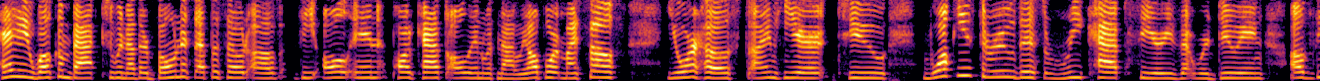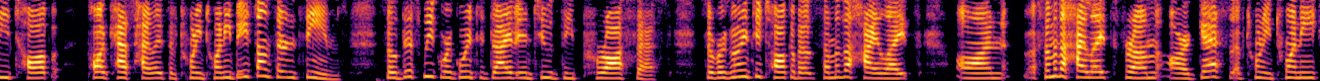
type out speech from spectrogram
Hey, welcome back to another bonus episode of the All In podcast, All In with Natalie Allport. Myself, your host. I'm here to walk you through this recap series that we're doing of the top podcast highlights of 2020 based on certain themes. So, this week we're going to dive into the process. So, we're going to talk about some of the highlights on some of the highlights from our guests of 2020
